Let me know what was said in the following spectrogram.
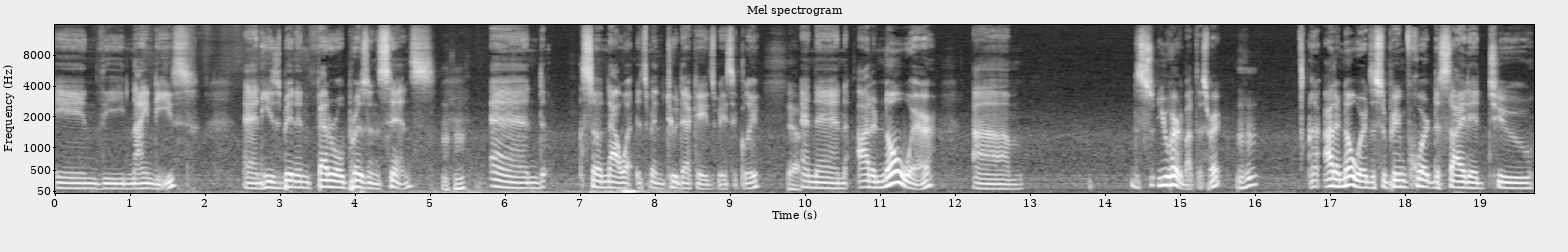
in the '90s. And he's been in federal prison since. hmm And so now what? It's been two decades basically Yeah. and then out of nowhere, um, this, you heard about this, right? hmm uh, out of nowhere, the Supreme Court decided to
